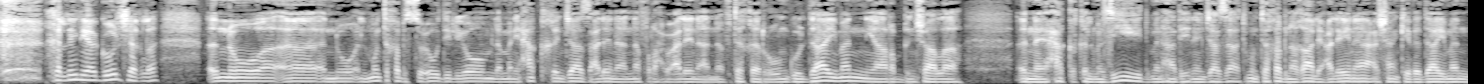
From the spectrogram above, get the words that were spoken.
خليني أقول شغلة إنه آه إنه المنتخب السعودي اليوم لما يحقق إنجاز علينا أن نفرح وعلينا أن نفتخر ونقول دائما يا رب إن شاء الله إنه يحقق المزيد من هذه الإنجازات منتخبنا غالي علينا عشان كذا دائما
